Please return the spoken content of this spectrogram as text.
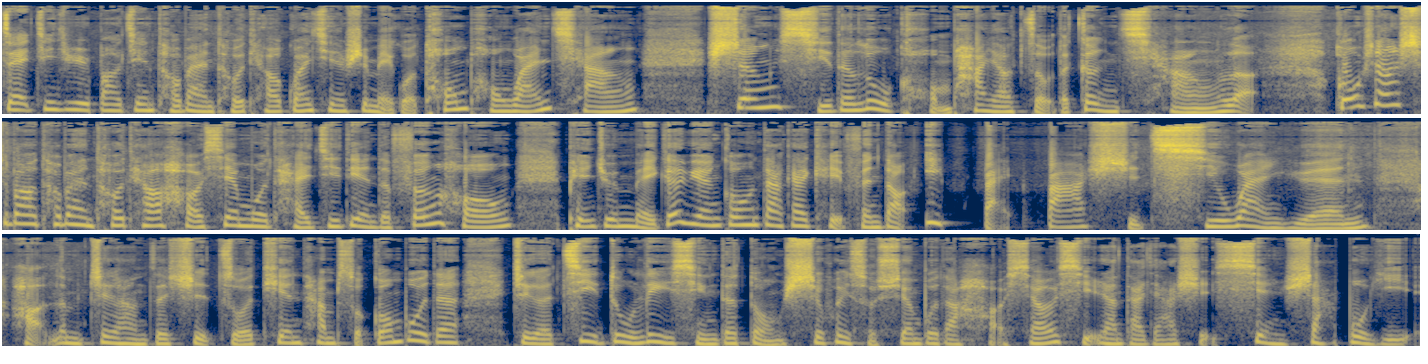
在《经济日报》间头版头条，关心的是美国通膨顽强，升息的路恐怕要走得更强了。《工商时报》头版头条，好羡慕台积电的分红，平均每个员工大概可以分到一百八十七万元。好，那么这样子是昨天他们所公布的这个季度例行的董事会所宣布的好消息，让大家是羡煞不已。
